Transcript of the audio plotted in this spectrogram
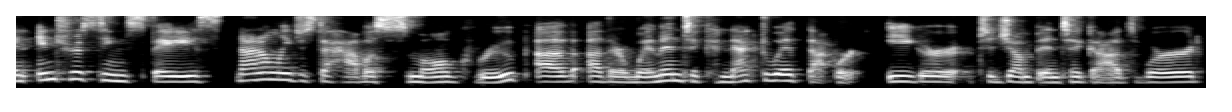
an interesting space, not only just to have a small group of other women to connect with that were eager to jump into God's word,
